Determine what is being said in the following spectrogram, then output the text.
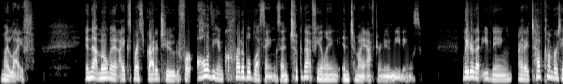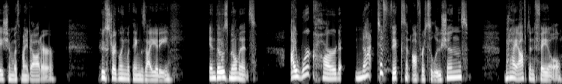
my life. In that moment, I expressed gratitude for all of the incredible blessings and took that feeling into my afternoon meetings. Later that evening, I had a tough conversation with my daughter who's struggling with anxiety. In those moments, I work hard not to fix and offer solutions, but I often fail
